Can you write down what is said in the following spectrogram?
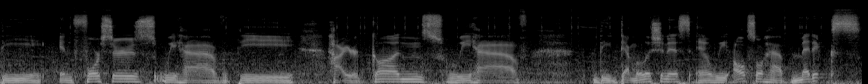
the enforcers, we have the hired guns, we have the demolitionists, and we also have medics,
